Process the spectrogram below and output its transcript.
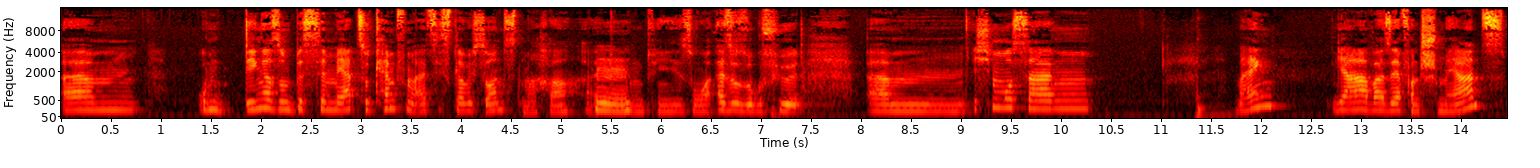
ähm, um Dinge so ein bisschen mehr zu kämpfen, als ich es, glaube ich, sonst mache. Halt mhm. Irgendwie so. Also so gefühlt. Ähm, ich muss sagen, mein Jahr war sehr von Schmerz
